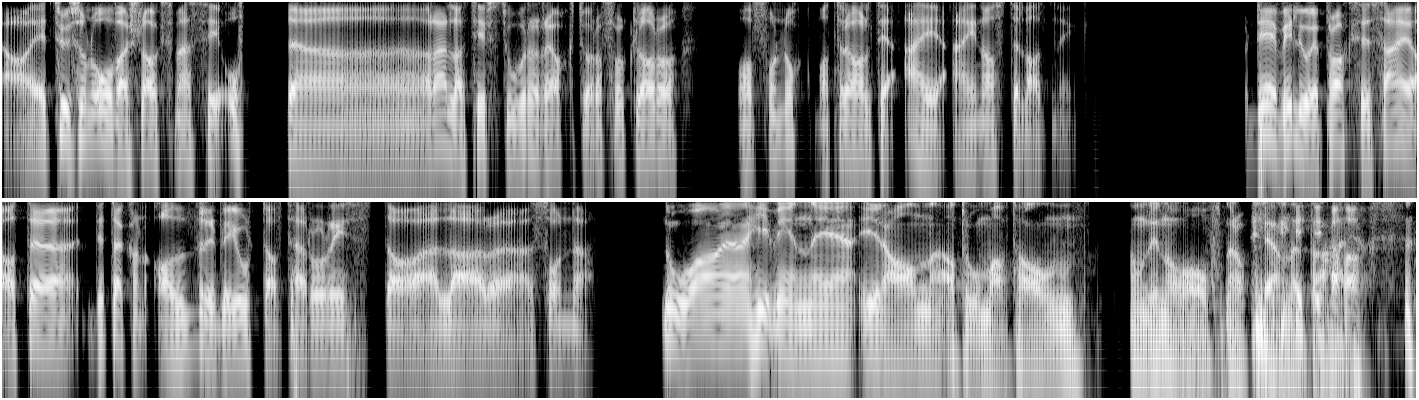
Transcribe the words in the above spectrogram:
ja, jeg tror sånn overslagsmessig åtte eh, relativt store reaktorer for å klare å, få nok materiale til én eneste ladning. Det vil jo i praksis si at det, dette kan aldri bli gjort av terrorister eller sånne. Noe å hive inn i Iran-atomavtalen om de nå åpner opp igjen dette her. ja,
